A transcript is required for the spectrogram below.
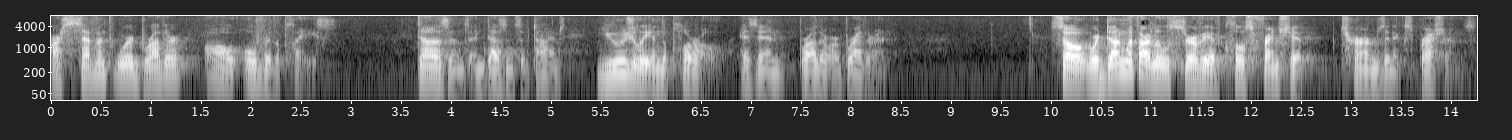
our seventh word, brother, all over the place dozens and dozens of times, usually in the plural, as in brother or brethren. So we're done with our little survey of close friendship terms and expressions.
